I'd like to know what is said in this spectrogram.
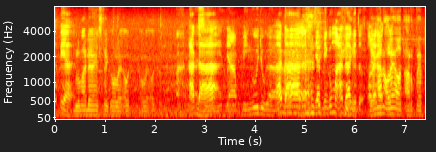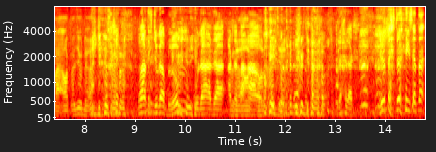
tapi ya. Belum ada hashtag Ole out Ole out. Ada. sih, tiap minggu juga. Ada. Tiap minggu mah ada gitu. Ya kan out. Ole out Arteta out aja udah ada. Ngelatih juga belum? Udah ada ada udah tak out, out. out aja. Udah udah ada. Itu teh teh saya tak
